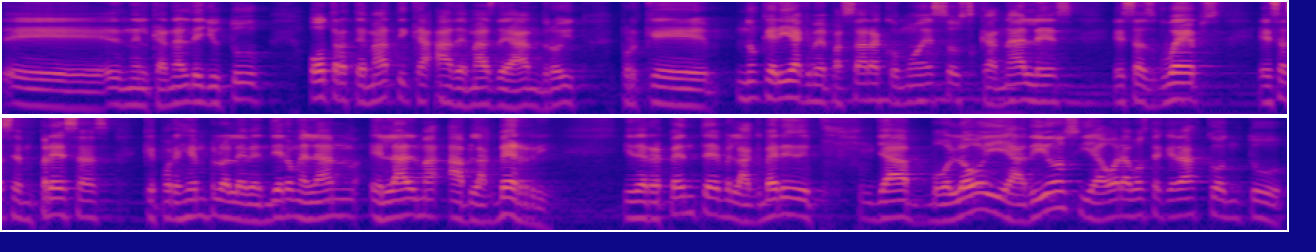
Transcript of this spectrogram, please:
eh, en el canal de YouTube otra temática además de Android, porque no quería que me pasara como esos canales, esas webs, esas empresas que por ejemplo le vendieron el, alma, a BlackBerry. Y de repente BlackBerry ya voló y adiós y ahora vos te quedas con tu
